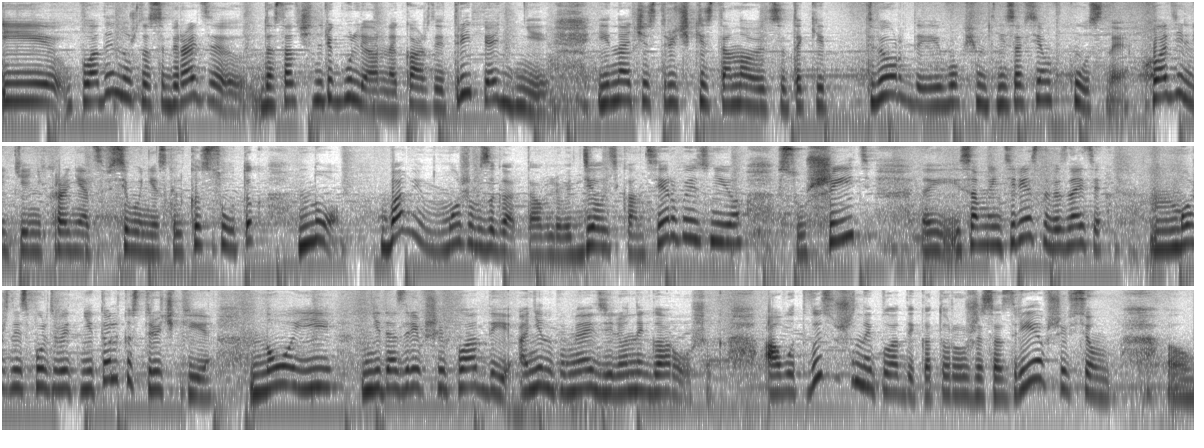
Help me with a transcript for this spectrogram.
и плоды нужно собирать достаточно регулярно, каждые 3-5 дней. Иначе стрючки становятся такие твердые и, в общем-то, не совсем вкусные. В холодильнике они хранятся всего несколько суток, но Бами мы можем заготавливать, делать консервы из нее, сушить. И самое интересное, вы знаете, можно использовать не только стрючки, но и недозревшие плоды. Они напоминают зеленый горошек. А вот высушенные плоды, которые уже созревшие, все, э,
